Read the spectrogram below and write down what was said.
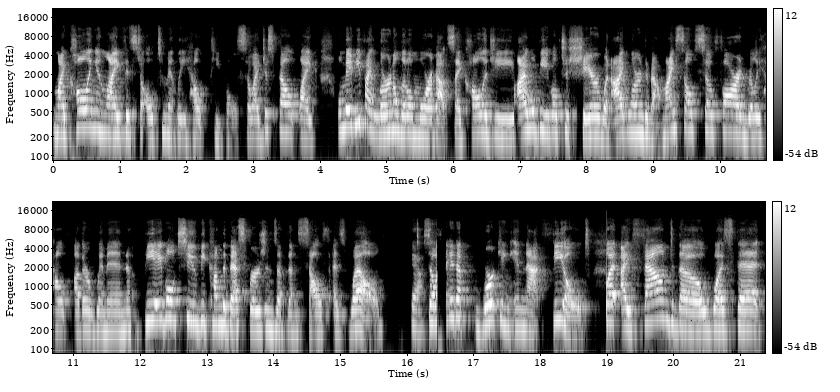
my calling in life is to ultimately help people. So I just felt like, well, maybe if I learn a little more about psychology, I will be able to share what I've learned about myself so far and really help other women be able to become the best versions of themselves as well. Yeah. So I ended up working in that field. What I found though was that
